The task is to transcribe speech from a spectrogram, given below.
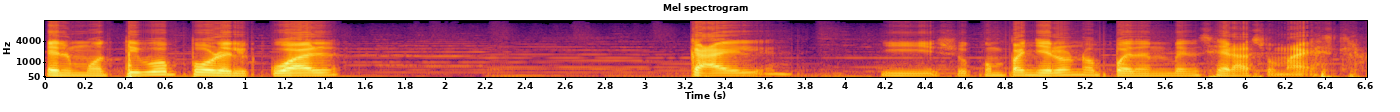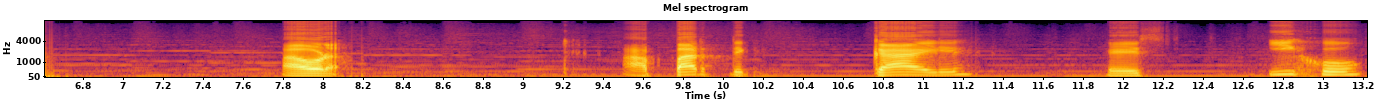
el motivo por el cual Kyle y su compañero no pueden vencer a su maestra. Ahora, aparte, Kyle es hijo,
